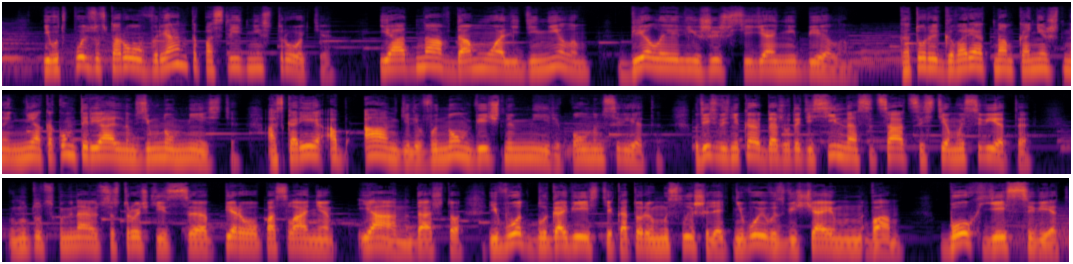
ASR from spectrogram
И вот в пользу второго варианта последние строки. «И одна в дому оледенелом, белая лежишь в сиянии белом» которые говорят нам, конечно, не о каком-то реальном земном месте, а скорее об ангеле в ином вечном мире, полном света. Вот здесь возникают даже вот эти сильные ассоциации с темой света. Ну, тут вспоминаются строчки из э, первого послания Иоанна, да, что «И вот благовестие, которое мы слышали от Него и возвещаем вам. Бог есть свет,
